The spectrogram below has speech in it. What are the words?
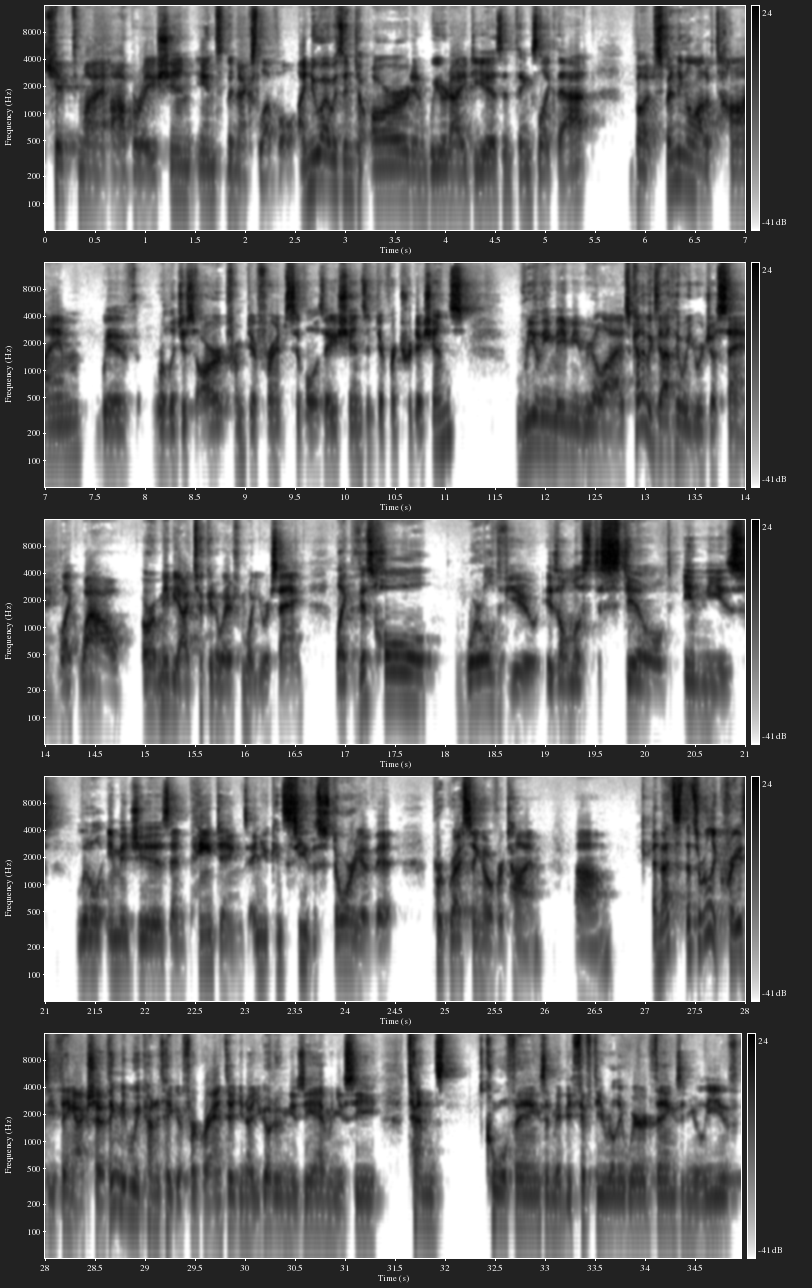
kicked my operation into the next level. I knew I was into art and weird ideas and things like that, but spending a lot of time with religious art from different civilizations and different traditions really made me realize kind of exactly what you were just saying. Like, wow, or maybe I took it away from what you were saying. Like, this whole worldview is almost distilled in these little images and paintings, and you can see the story of it progressing over time. Um, and that's that's a really crazy thing actually. I think maybe we kind of take it for granted. You know you go to a museum and you see 10 cool things and maybe 50 really weird things and you leave.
